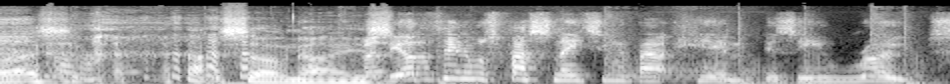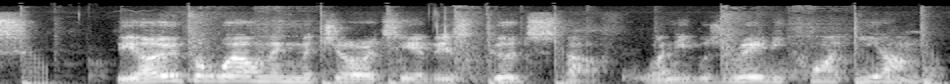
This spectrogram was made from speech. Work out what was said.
that's, that's so nice. But the other thing that was fascinating about him is he wrote the overwhelming majority of his good stuff when he was really quite young.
